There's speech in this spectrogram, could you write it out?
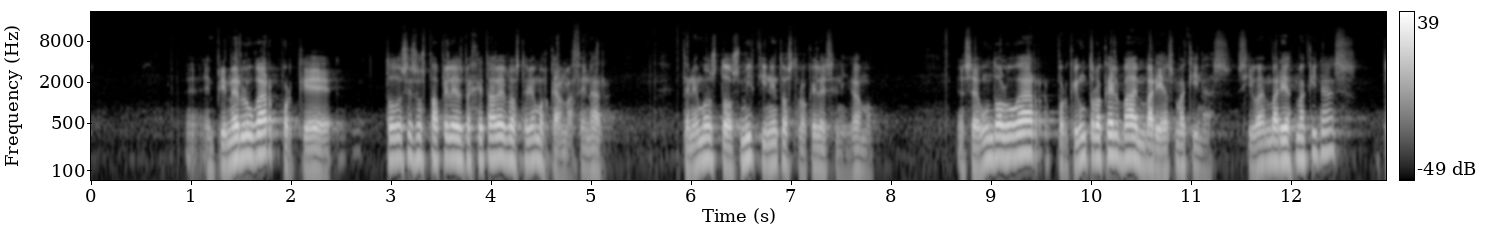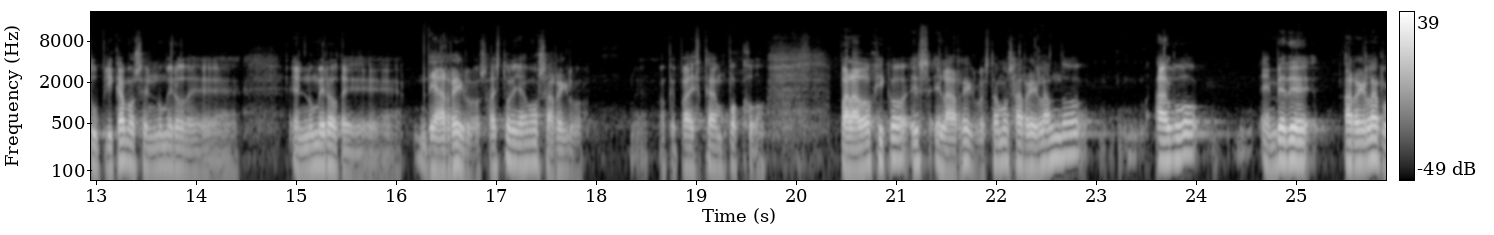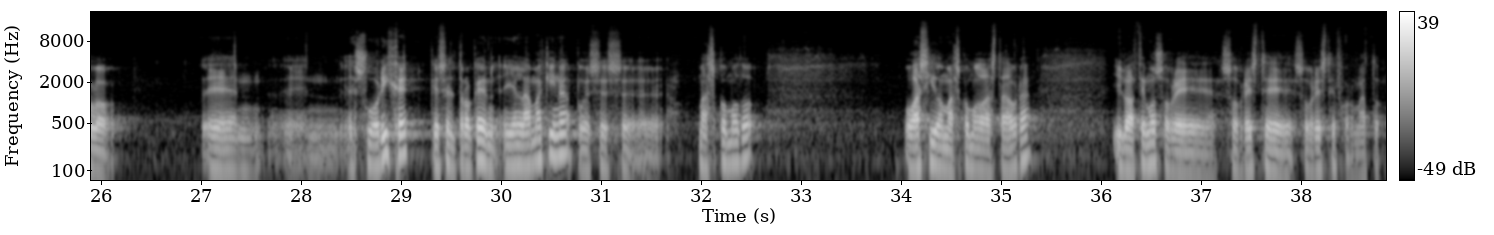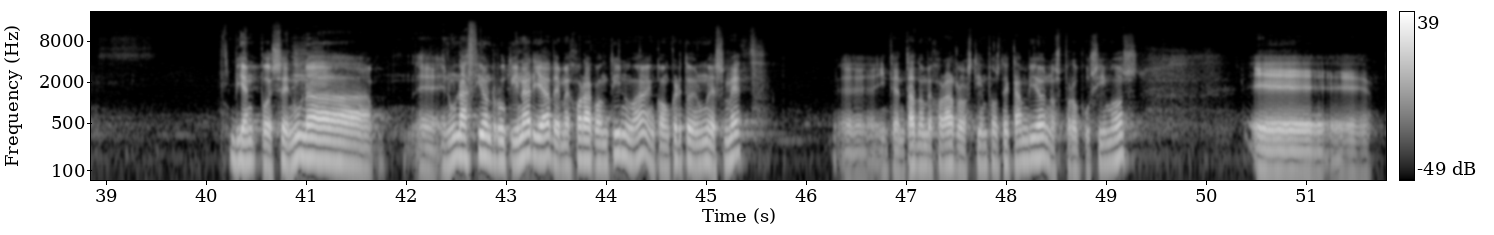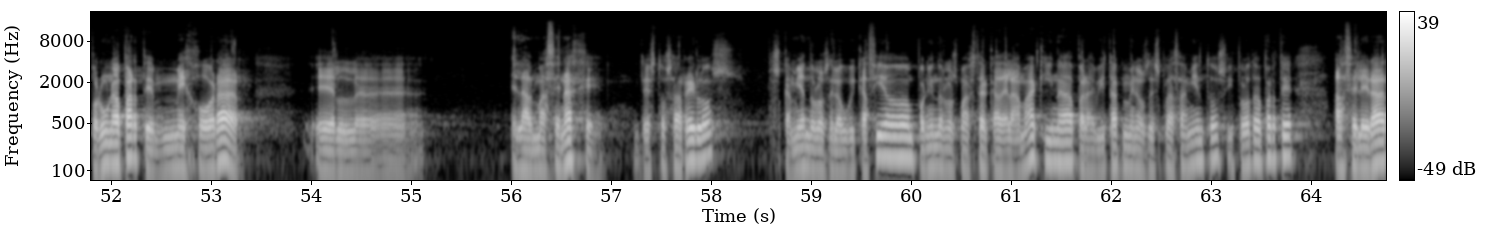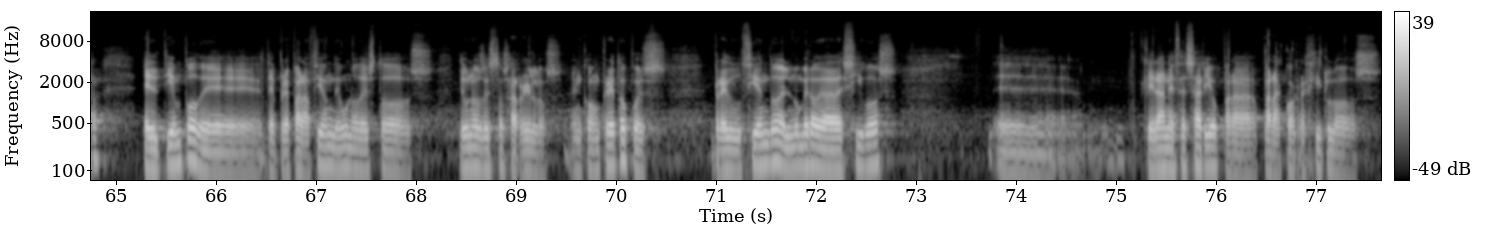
Eh, en primer lugar, porque todos esos papeles vegetales los tenemos que almacenar. Tenemos 2.500 troqueles en IGAMO. En segundo lugar, porque un troquel va en varias máquinas. Si va en varias máquinas, duplicamos el número de, el número de, arreglos. A esto le llamamos arreglo. Aunque parezca un poco paradójico, es el arreglo. Estamos arreglando algo, en vez de arreglarlo en, su origen, que es el troquel y en la máquina, pues es eh, más cómodo, o ha sido más cómodo hasta ahora, y lo hacemos sobre, sobre, este, sobre este formato. Bien, pues en una, eh, en una acción rutinaria de mejora continua, en concreto en un SMED, eh, intentando mejorar los tiempos de cambio, nos propusimos, eh, por una parte, mejorar el, el, almacenaje de estos arreglos, pues cambiándolos de la ubicación, poniéndolos más cerca de la máquina para evitar menos desplazamientos y, por otra parte, acelerar el tiempo de, preparación de uno de, estos, de unos de estos arreglos. En concreto, pues reduciendo el número de adhesivos eh, que era necesario para, corregir los,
